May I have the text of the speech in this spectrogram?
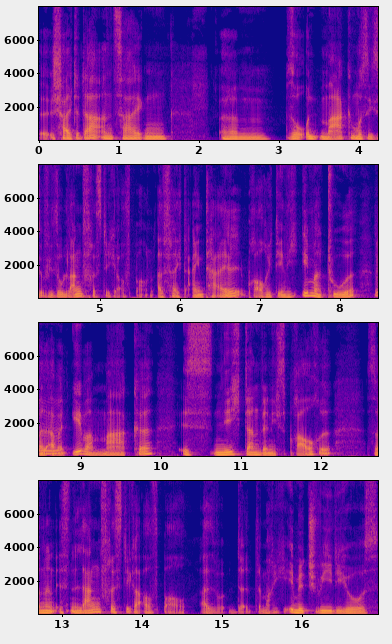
äh, schalte da Anzeigen. Ähm, so, und Marke muss ich sowieso langfristig aufbauen. Also vielleicht ein Teil brauche ich, den ich immer tue, weil Arbeitgebermarke ist nicht dann, wenn ich es brauche, sondern ist ein langfristiger Aufbau. Also da, da mache ich Image-Videos,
